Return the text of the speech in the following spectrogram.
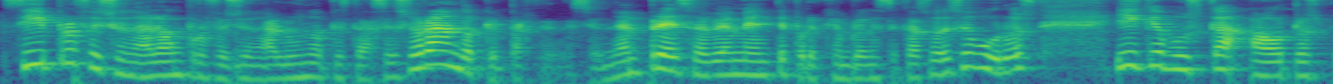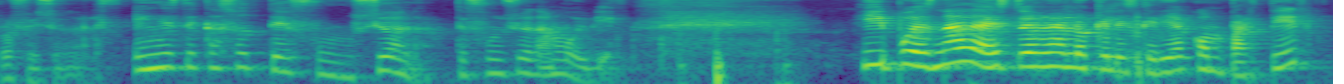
Sí, profesional a un profesional, uno que está asesorando, que pertenece a una empresa, obviamente, por ejemplo, en este caso de seguros, y que busca a otros profesionales. En este caso te funciona, te funciona muy bien. Y pues nada, esto era lo que les quería compartir.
